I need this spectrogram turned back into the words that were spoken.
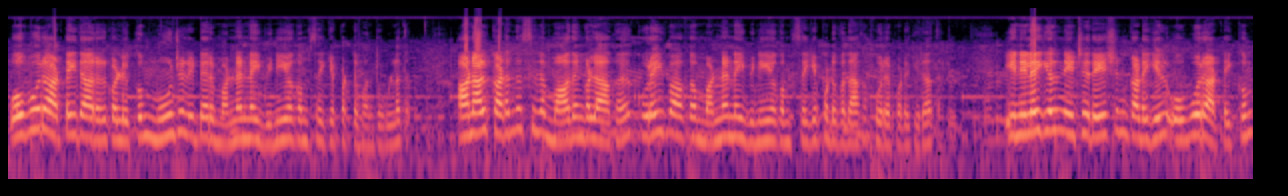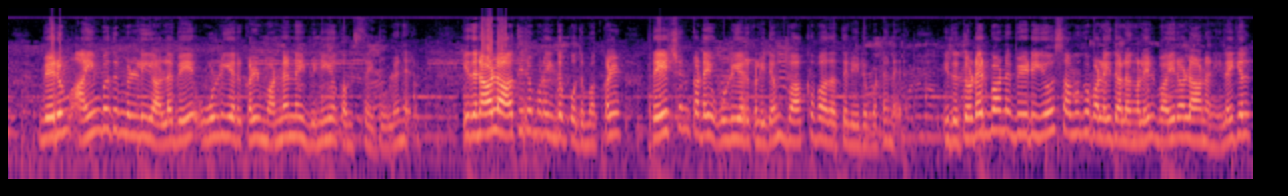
ஒவ்வொரு அட்டைதாரர்களுக்கும் மூன்று லிட்டர் மண்ணெண்ணெய் விநியோகம் செய்யப்பட்டு வந்துள்ளது. ஆனால் கடந்த சில மாதங்களாக குறைவாக மண்ணெண்ணெய் விநியோகம் செய்யப்படுவதாக கூறப்படுகிறது. இந்நிலையில் நேற்று ரேஷன் கடையில் ஒவ்வொரு அட்டைக்கும் வெறும் ஐம்பது மில்லி அளவே ஊழியர்கள் மண்ணெண்ணெய் விநியோகம் செய்துள்ளனர். இதனால் ஆத்திரமடைந்த பொதுமக்கள் ரேஷன் கடை ஊழியர்களிடம் வாக்குவாதத்தில் ஈடுபட்டனர். இது தொடர்பான வீடியோ சமூக வலைதளங்களில் வைரலான நிலையில்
